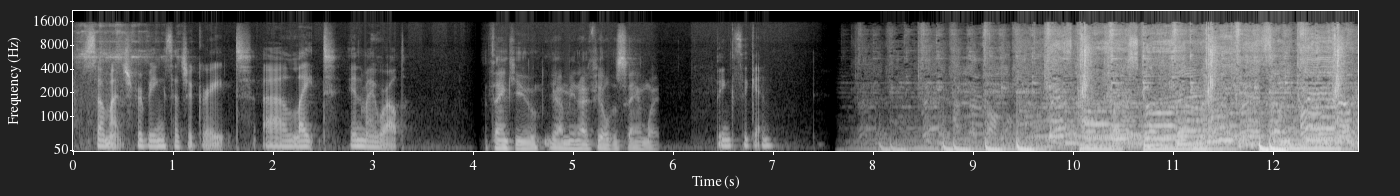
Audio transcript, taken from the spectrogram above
so much for being such a great uh, light in my world. Thank you. Yeah, I mean, I feel the same way. Thanks again. Let's go, let's go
